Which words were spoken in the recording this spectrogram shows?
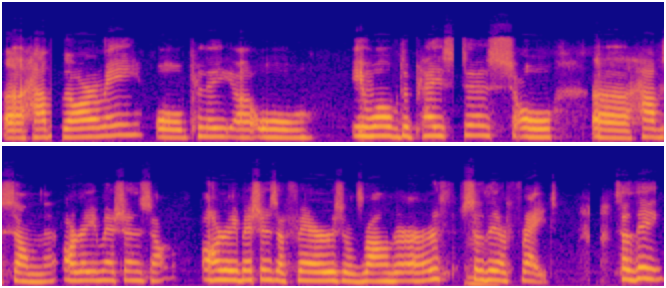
uh, have the army or play uh, or evolve the places or uh, have some other emissions other emissions affairs around the earth so they're afraid so they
